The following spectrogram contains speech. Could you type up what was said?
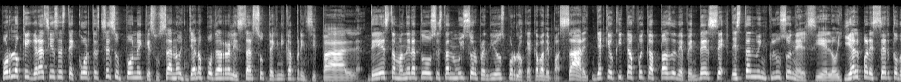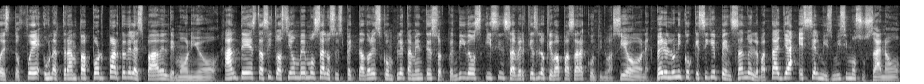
por lo que gracias a este corte se supone que Susano ya no podrá realizar su técnica principal. De esta manera todos están muy sorprendidos por lo que acaba de pasar, ya que Okita fue capaz de defenderse estando incluso en el cielo, y al parecer todo esto fue una trampa por parte de la espada del demonio. Ante esta situación vemos a los espectadores completamente sorprendidos y sin saber qué es lo que va a pasar a continuación, pero el único que sigue pensando en la batalla es el mismísimo Susano,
